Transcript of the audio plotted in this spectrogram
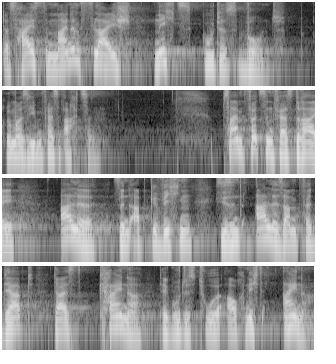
das heißt in meinem Fleisch, nichts Gutes wohnt. Römer 7, Vers 18. Psalm 14, Vers 3. Alle sind abgewichen, sie sind allesamt verderbt, da ist keiner, der Gutes tue, auch nicht einer.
